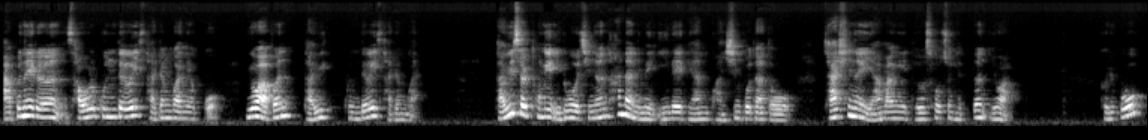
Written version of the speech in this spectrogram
아브넬은 사울 군대의 사령관이었고 요압은 다윗 군대의 사령관. 다윗을 통해 이루어지는 하나님의 일에 대한 관심보다도 자신의 야망이 더 소중했던 요압. 그리고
